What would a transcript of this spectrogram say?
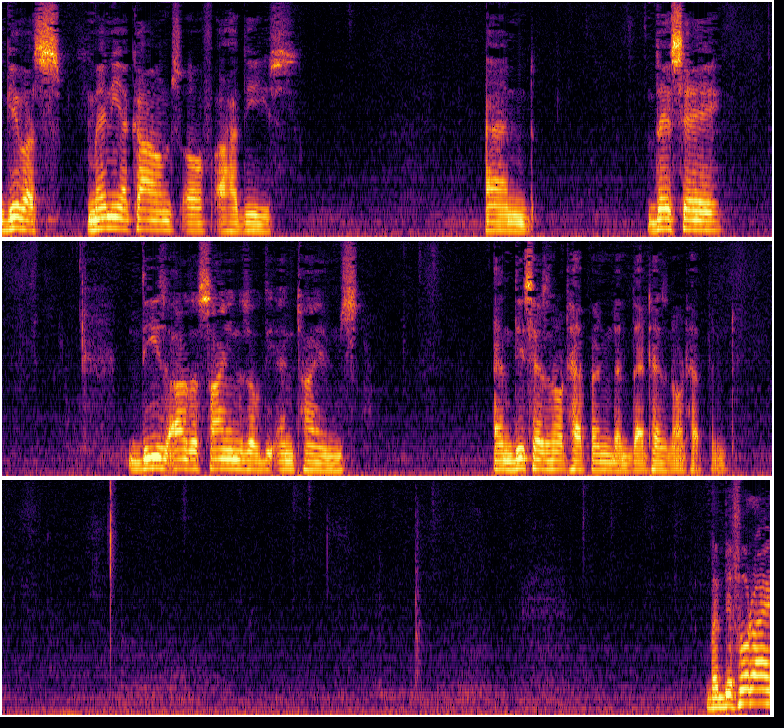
give us many accounts of ahadith, and they say these are the signs of the end times, and this has not happened and that has not happened. But before I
